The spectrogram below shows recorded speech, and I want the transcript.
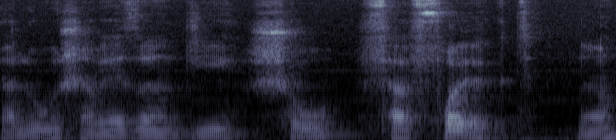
ja, logischerweise die Show verfolgt, ne.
